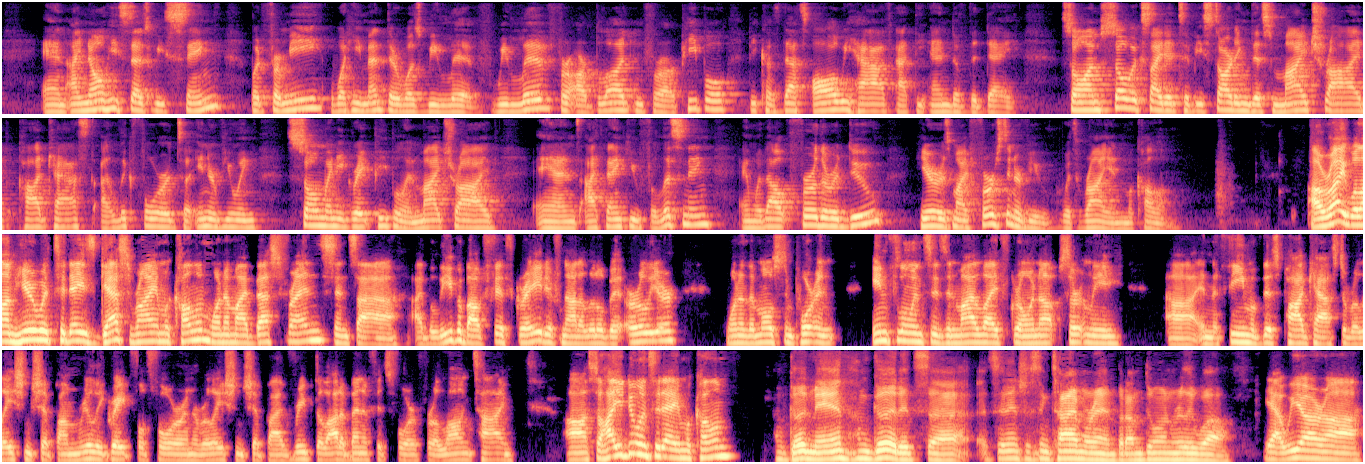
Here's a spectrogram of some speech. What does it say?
And I know he says we sing, but for me, what he meant there was we live. We live for our blood and for our people because that's all we have at the end of the day. So I'm so excited to be starting this My Tribe podcast. I look forward to interviewing so many great people in my tribe. And I thank you for listening. And without further ado, here is my first interview with Ryan McCollum. All right. Well, I'm here with today's guest, Ryan McCollum, one of my best friends since uh, I believe about fifth grade, if not a little bit earlier. One of the most important influences in my life growing up, certainly uh, in the theme of this podcast, a relationship I'm really grateful for and a relationship I've reaped a lot of benefits for for a long time. Uh, so how you doing today, McCollum? I'm good, man. I'm good. It's uh, it's an interesting time we're in, but I'm doing really well. Yeah, we are. Uh,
